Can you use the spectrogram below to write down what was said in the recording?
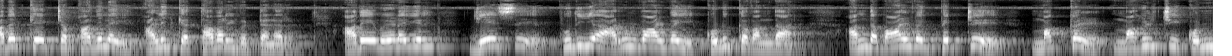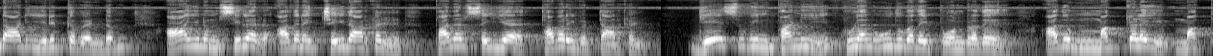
அதற்கேற்ற பதிலை அளிக்க தவறிவிட்டனர். அதே வேளையில் இயேசு புதிய அருள்வாழ்வை கொடுக்க வந்தார். அந்த வாழ்வை பெற்று மக்கள் மகிழ்ச்சி கொண்டாடி இருக்க வேண்டும். ஆயினும் சிலர் அதனை செய்தார்கள் பலர் செய்ய தவறிவிட்டார்கள். இயேசுவின் பணி குழல் ஊதுவதைப் போன்றது. அது மக்களை மக்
